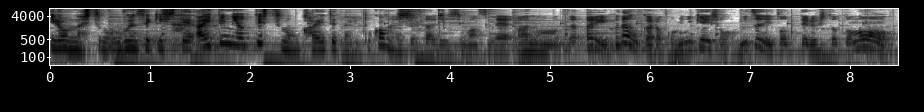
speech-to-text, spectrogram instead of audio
いろんな質問分析して、相手によって質問を変えてたりとかも変する。えてたりしますね。あの、やっぱり普段からコミュニケーションを密に取ってる人との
